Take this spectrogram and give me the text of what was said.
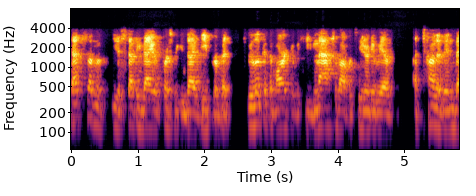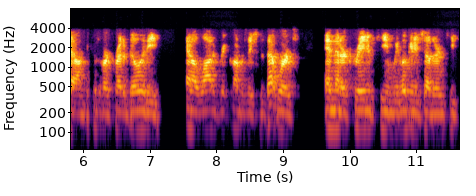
that's some of you know stepping back. Of course, we can dive deeper, but if we look at the market, we see massive opportunity. We have a ton of inbound because of our credibility and a lot of great conversations with networks. And then our creative team, we look at each other and keep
